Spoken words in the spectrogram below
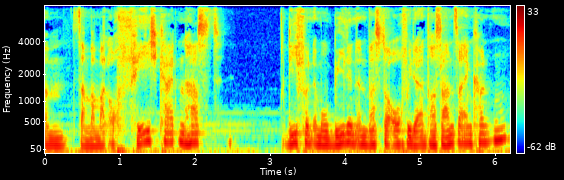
ähm, sagen wir mal, auch Fähigkeiten hast, die für einen Immobilieninvestor auch wieder interessant sein könnten,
